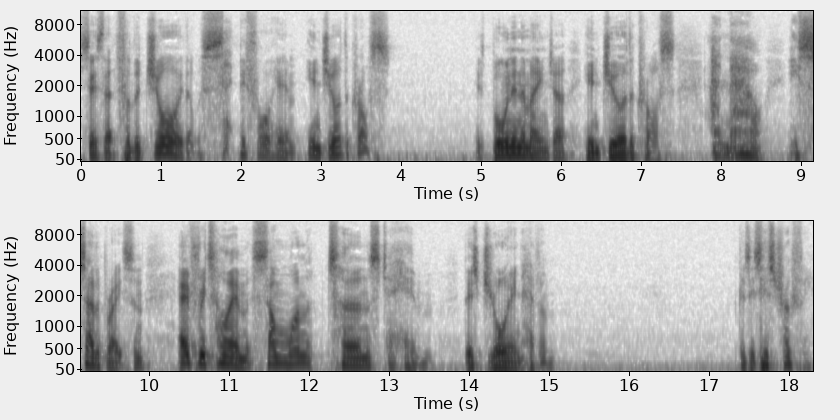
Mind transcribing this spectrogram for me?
Says that for the joy that was set before him, he endured the cross. He was born in the manger, he endured the cross, and now he celebrates. And every time someone turns to him, there's joy in heaven because it's his trophy.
